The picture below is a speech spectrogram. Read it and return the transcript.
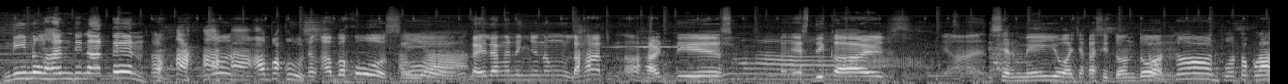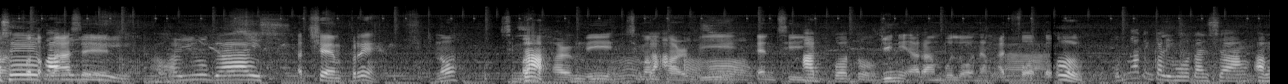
Ninong handi natin! Yun. Abacus. ng Abacus. Oo, Ayan. kailangan ninyo ng lahat, no? hard disk, mga- SD cards. Yan. Si Sir Mayo at saka si Don Don. Don Don, photo klase, Don, photo family. How are you guys? At syempre, no? Si. Ma'am Harvey, Mm, si Ma'am. Harvey, Oo. and si Ad photo. Ginny Arambulo ng Ad Photo. Ah, oh, huwag natin kalimutan siya ang, ang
